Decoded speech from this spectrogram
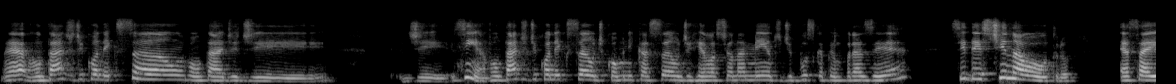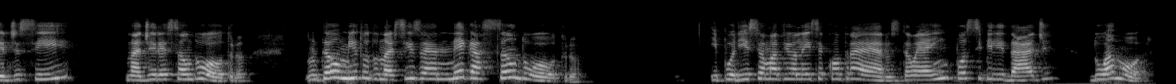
Né? Vontade de conexão, vontade de, de. Sim, a vontade de conexão, de comunicação, de relacionamento, de busca pelo prazer, se destina a outro. É sair de si na direção do outro. Então, o mito do Narciso é a negação do outro. E por isso é uma violência contra Eros. Então é a impossibilidade do amor.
